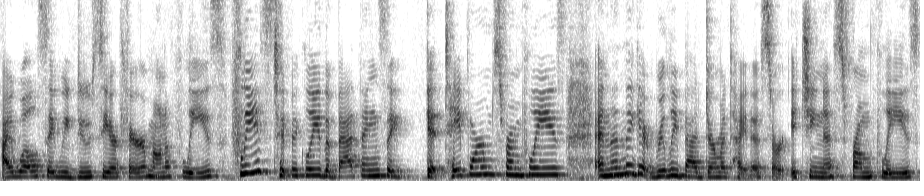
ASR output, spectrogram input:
I will say we do see a fair amount of fleas. Fleas, typically, the bad things, they get tapeworms from fleas, and then they get really bad dermatitis or itchiness from fleas.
